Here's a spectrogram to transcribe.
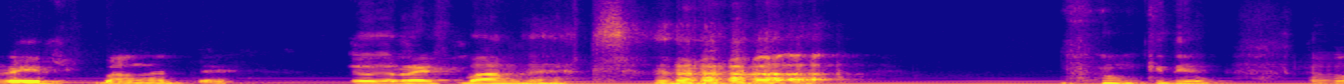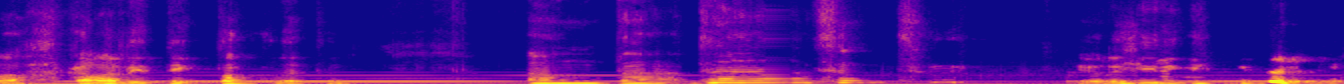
Rave banget ya. Itu rave banget. mungkin dia kalau kalau di TikTok udah tuh entah ya udah gini gini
